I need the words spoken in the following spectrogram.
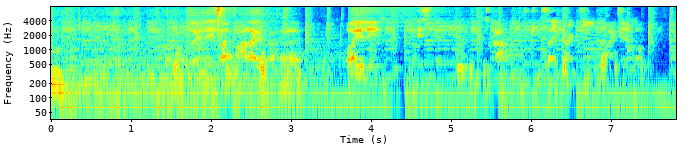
嗯，所以嚟開馬拉嘅朋友咧，可以嚟 S M 啊，全世界最大嘅一個街，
